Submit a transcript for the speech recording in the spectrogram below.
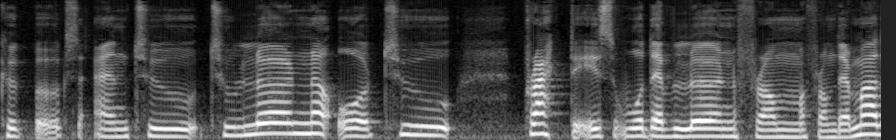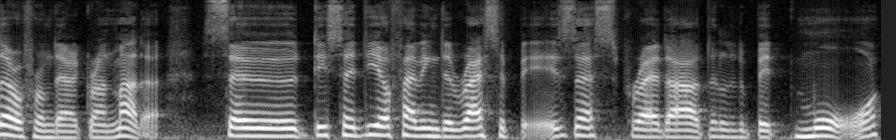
cookbooks. And to to learn or to practice what they've learned from from their mother or from their grandmother. So this idea of having the recipes uh, spread out a little bit more,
